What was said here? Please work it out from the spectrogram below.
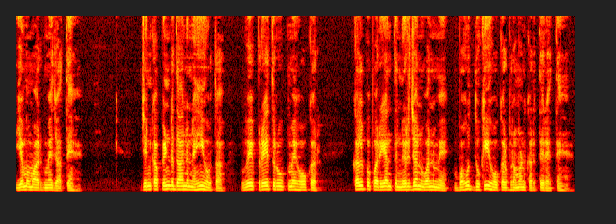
यम मार्ग में जाते हैं। जिनका पिंडदान नहीं होता, वे प्रेत रूप में होकर, कल्प पर्यंत निर्जन वन में बहुत दुखी होकर भ्रमण करते रहते हैं।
